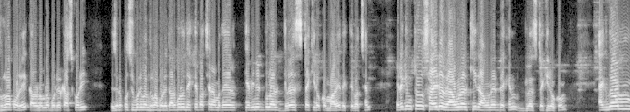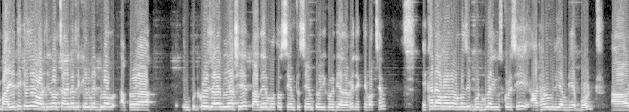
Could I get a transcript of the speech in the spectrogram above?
ধুলা পড়ে, কারণ আমরা বোর্ডের কাজ করি, এজন্য প্রচুর পরিমাণ ধুলা পড়ে। তারপরেও দেখতে পাচ্ছেন আমাদের ক্যাবিনেটগুলার গ্লেসটা কীরকম মারে, দেখতে পাচ্ছেন। এটা কিন্তু সাইডে রাউন্ড আর কি, রাউন্ডের দেখেন গ্লাসটা কীরকম। একদম বাইরে থেকে যে অরিজিনাল চায়না যে ক্যাবিনেটগুলো আপনারা ইনপুট করে যারা নিয়ে আসে, তাদের মতো সেম টু সেম তৈরি করে দেওয়া যাবে, দেখতে পাচ্ছেন। এখানে আমার, আমরা যে বোর্ডগুলো ইউজ করেছি, আঠারো মিলি এমডিএফ বোর্ড আর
